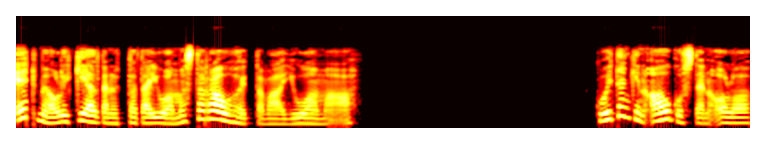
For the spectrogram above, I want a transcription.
Edme oli kieltänyt tätä juomasta rauhoittavaa juomaa. Kuitenkin Augusten olo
